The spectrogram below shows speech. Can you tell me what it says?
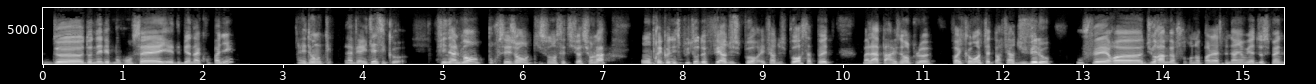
de donner les bons conseils et de bien accompagner. Et donc, la vérité, c'est que finalement, pour ces gens qui sont dans cette situation-là, on préconise plutôt de faire du sport. Et faire du sport, ça peut être, bah là, par exemple, il commence peut-être par faire du vélo ou faire euh, du rameur. Je crois qu'on en parlait la semaine dernière il y a deux semaines.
